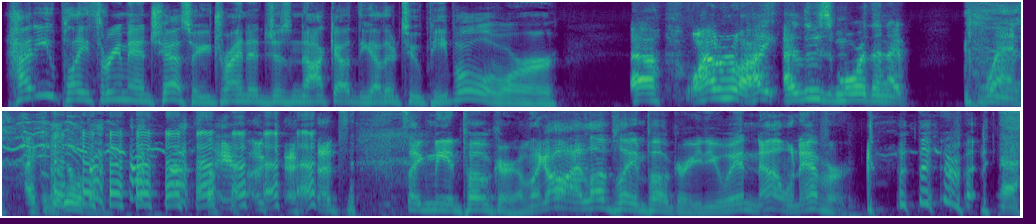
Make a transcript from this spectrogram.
How do you play three man chess? Are you trying to just knock out the other two people, or Uh, well, I don't know. I, I lose more than I win. I can build them. okay, that's it's like me in poker. I'm like, oh, I love playing poker. Do you win? No, never. Yeah.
